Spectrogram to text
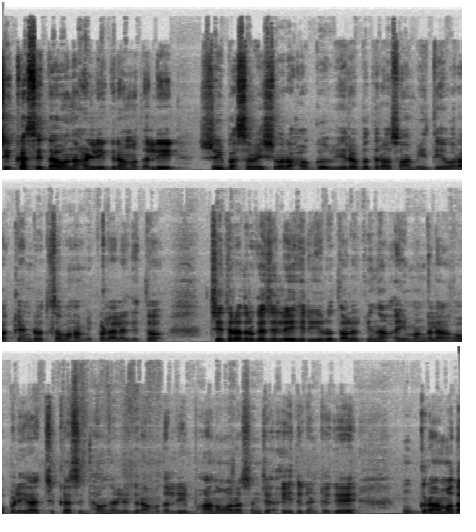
ಚಿಕ್ಕ ಸಿದ್ದವನಹಳ್ಳಿ ಗ್ರಾಮದಲ್ಲಿ ಶ್ರೀ ಬಸವೇಶ್ವರ ಹಾಗೂ ವೀರಭದ್ರ ಸ್ವಾಮಿ ದೇವರ ಕೆಂಡೋತ್ಸವ ಹಮ್ಮಿಕೊಳ್ಳಲಾಗಿತ್ತು. ಚಿತ್ರದುರ್ಗ ಜಿಲ್ಲೆ ಹಿರಿಯೂರು ತಾಲೂಕಿನ ಐಮಂಗಲ ಹೋಬಳಿಯ ಚಿಕ್ಕ ಸಿದ್ದವನಹಳ್ಳಿ ಗ್ರಾಮದಲ್ಲಿ ಭಾನುವಾರ ಸಂಜೆ ಐದು ಗಂಟೆಗೆ ಗ್ರಾಮದ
